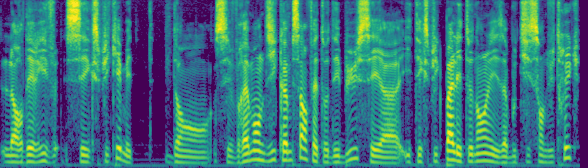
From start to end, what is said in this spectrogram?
leur dérive, c'est expliqué, mais dans, c'est vraiment dit comme ça en fait. Au début, c'est, euh, il t'explique pas les tenants et les aboutissants du truc.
